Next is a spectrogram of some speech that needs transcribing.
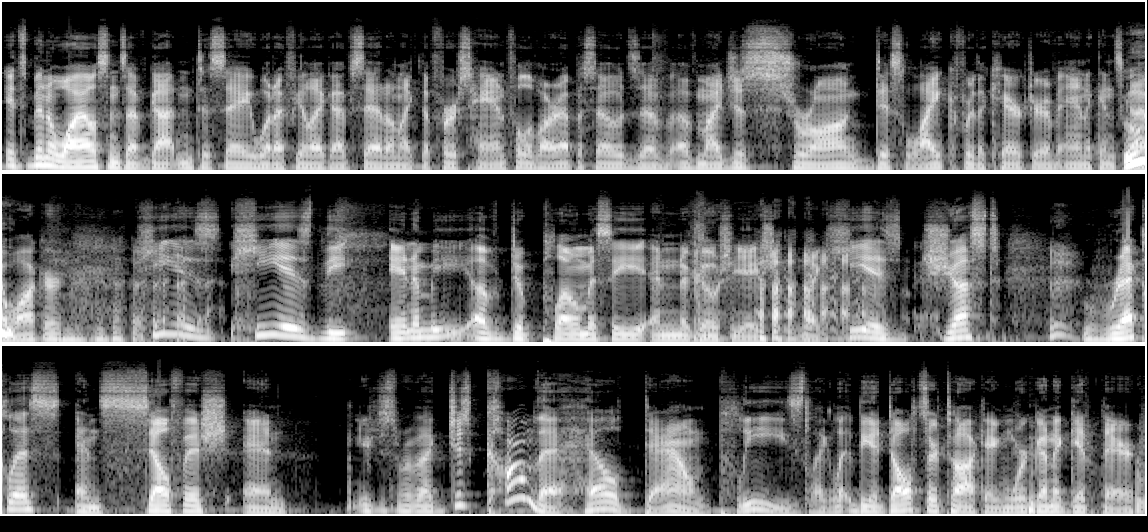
It's been a while since I've gotten to say what I feel like I've said on like the first handful of our episodes of, of my just strong dislike for the character of Anakin Skywalker. he is he is the enemy of diplomacy and negotiation. like he is just reckless and selfish and you're just sort of like just calm the hell down please. Like let, the adults are talking. We're gonna get there.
